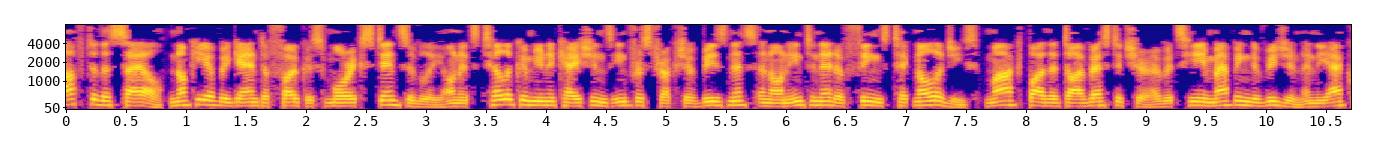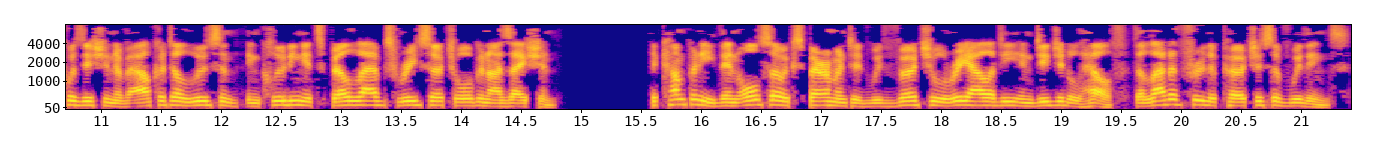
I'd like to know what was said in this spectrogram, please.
After the sale, Nokia began to focus more extensively on its telecommunications infrastructure business and on Internet of Things technologies, marked by the divestiture of its HERE mapping division and the acquisition of Alcatel-Lucent, including its Bell Labs research organization. The company then also experimented with virtual reality and digital health, the latter through the purchase of Withings.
